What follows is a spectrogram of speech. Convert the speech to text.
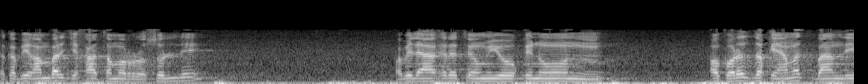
لکه پیغمبر چې خاتم الرسل دی وبالآخرت هم یوقنون او پرز د قیامت باندې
